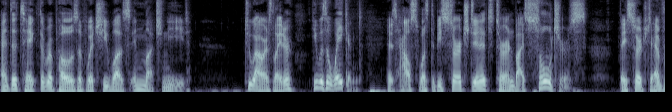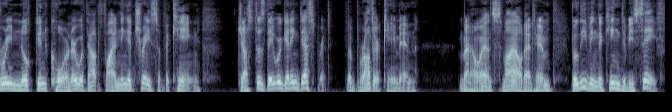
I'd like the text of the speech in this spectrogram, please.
and to take the repose of which he was in much need. Two hours later he was awakened. His house was to be searched in its turn by soldiers. They searched every nook and corner without finding a trace of the king. Just as they were getting desperate, the brother came in. Marouin smiled at him, believing the king to be safe,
